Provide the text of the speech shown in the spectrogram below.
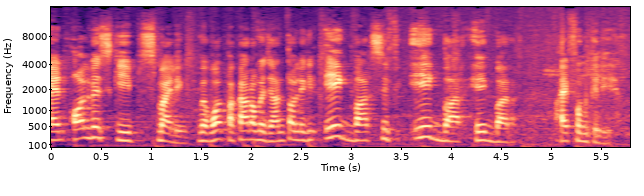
and always keep smiling मैं बहुत पका रहा हूँ, मैं जानता हूँ, लेकिन एक बार, सिर्फ़ एक बार एक बार आईफोन के लिए।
